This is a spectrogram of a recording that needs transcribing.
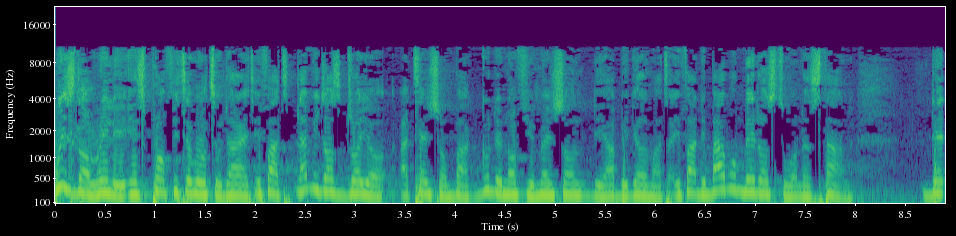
Wisdom really is profitable to direct. In fact, let me just draw your attention back. Good enough you mentioned the Abigail matter. In fact, the Bible made us to understand that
